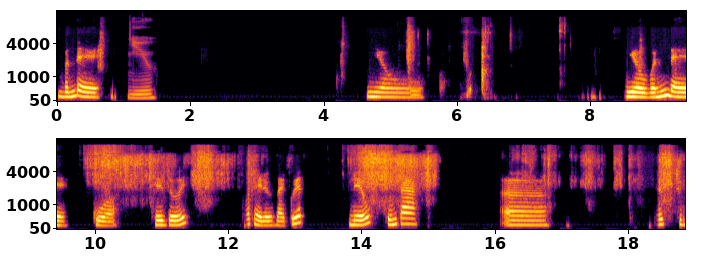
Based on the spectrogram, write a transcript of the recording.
vấn đề. Nhiều. Nhiều nhiều vấn đề của thế giới có thể được giải quyết nếu chúng ta ờ, nếu chúng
